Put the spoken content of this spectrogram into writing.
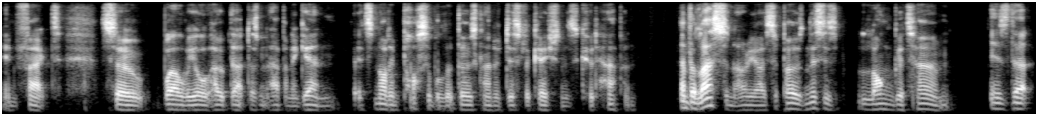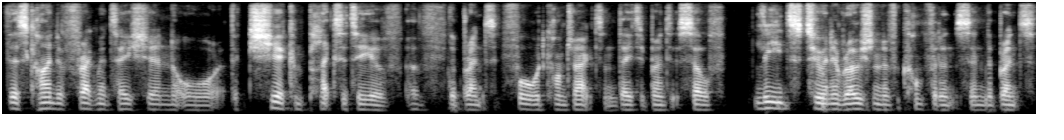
in fact. So while we all hope that doesn't happen again, it's not impossible that those kind of dislocations could happen. And the last scenario, I suppose, and this is longer term, is that this kind of fragmentation or the sheer complexity of, of the Brent forward contract and dated Brent itself leads to an erosion of confidence in the Brent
